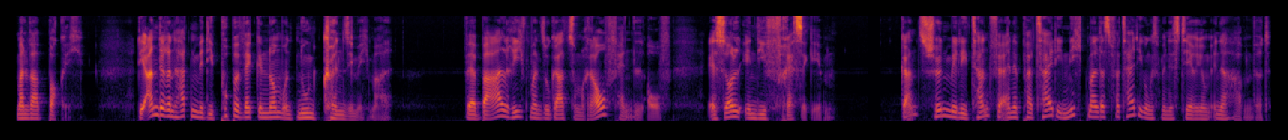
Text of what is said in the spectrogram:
Man war bockig. Die anderen hatten mir die Puppe weggenommen und nun können sie mich mal. Verbal rief man sogar zum Raufhändel auf. Es soll in die Fresse geben. Ganz schön militant für eine Partei, die nicht mal das Verteidigungsministerium innehaben wird.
